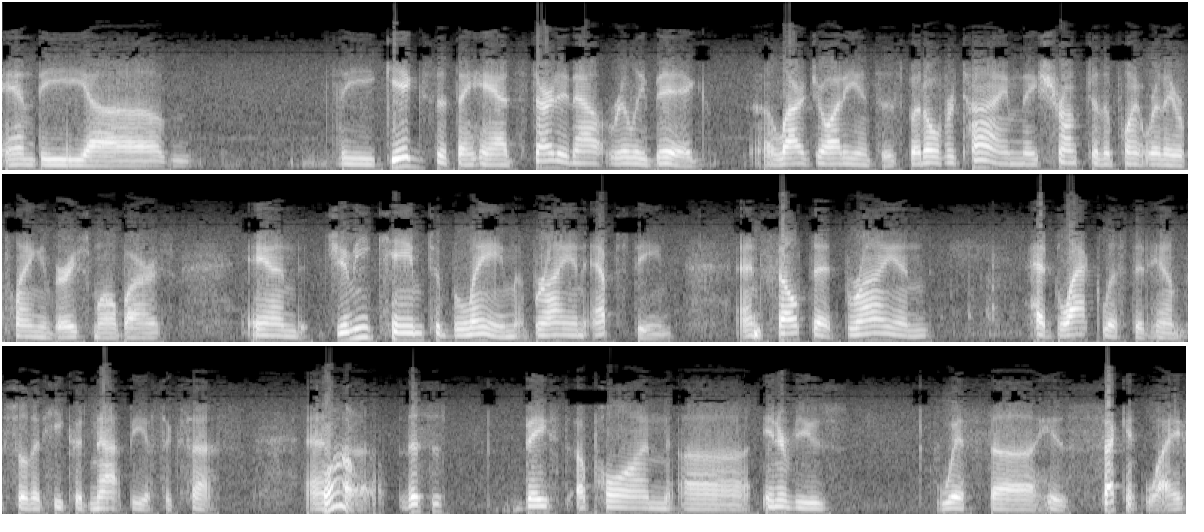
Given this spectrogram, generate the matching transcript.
and the uh, the gigs that they had started out really big, uh, large audiences, but over time they shrunk to the point where they were playing in very small bars. And Jimmy came to blame Brian Epstein and felt that Brian had blacklisted him so that he could not be a success. And wow. uh, this is based upon uh, interviews with uh, his second wife,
